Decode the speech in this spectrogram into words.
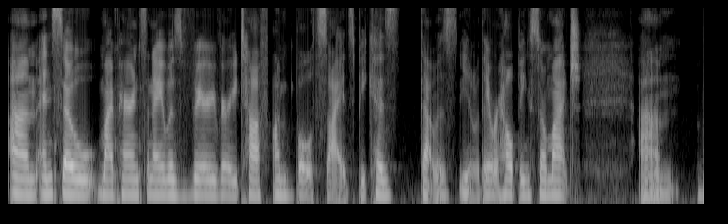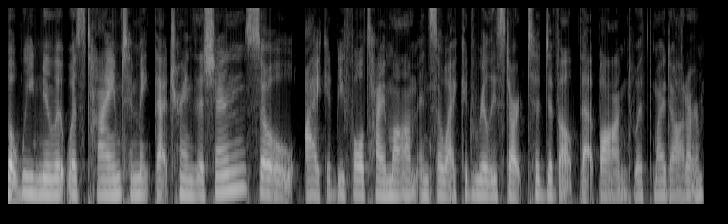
Um, and so my parents and I was very, very tough on both sides because that was, you know, they were helping so much. Um, but we knew it was time to make that transition so I could be full time mom and so I could really start to develop that bond with my daughter.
